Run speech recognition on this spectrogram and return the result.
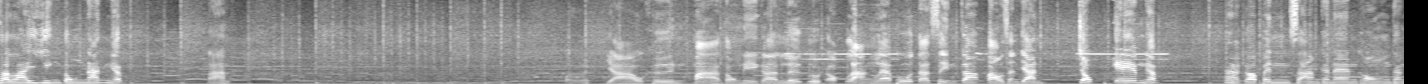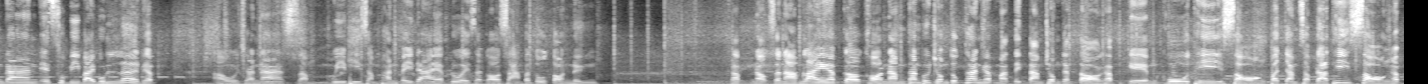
สไลด์ยิงตรงนั้นครับ ตาม เปิดยาวขึ้นมาตรงนี้ก็เลิกหลุดออกหลังและผู้ตัดสินก็เป่าสัญญาณจบเกมครับก็เป็น 3 คะแนนของทางด้าน s อ b บายบุลเลอร์ครับ เอาชนะสัม VP สัมพันธ์ไปได้ครับ ด้วยสกอร์ 3 ประตูต่อหนึ่งครับ นอกสนามไลฟ์ครับ ก็ขอนำท่านผู้ชมทุกท่านครับ มาติดตามชมกันต่อครับ เกมคู่ที่ 2 ประจำสัปดาห์ที่ 2 ครับ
